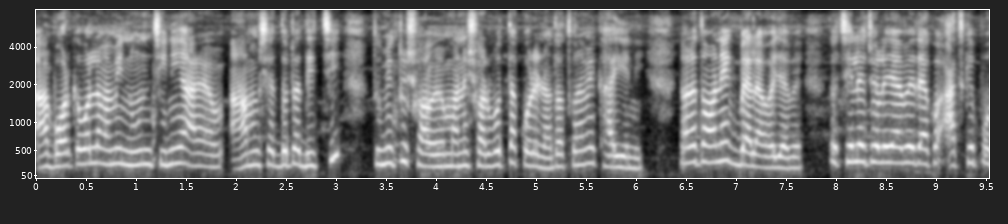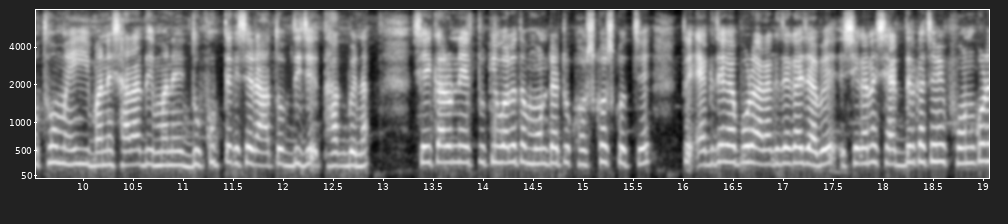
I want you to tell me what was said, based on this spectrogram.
আর বরকে বললাম, আমি নুন, চিনি আর আম সেদ্ধটা দিচ্ছি। তুমি একটু মানে শরবতটা করে নাও, ততক্ষণ আমি খাইয়ে নিই। নাহলে তো অনেক বেলা হয়ে যাবে। তো ছেলে চলে যাবে, দেখো, আজকে প্রথম এই মানে সারাদিন মানে দুপুর থেকে সে রাত অবধি যে থাকবে না। সেই কারণে একটু কি বলো তো মনটা একটু খসখস করছে। তো এক জায়গায় পড়ে আর এক জায়গায় যাবে। সেখানে স্যারদের কাছে আমি ফোন করে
